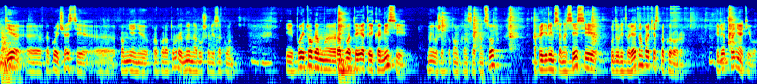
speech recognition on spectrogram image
где, э, в какой части, э, по мнению прокуратуры, мы нарушили закон. И по итогам э, работы этой комиссии, мы уже потом, в конце концов, определимся на сессии, удовлетворять нам протест прокурора или отклонять его.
